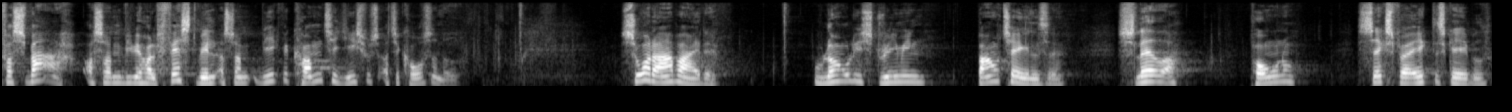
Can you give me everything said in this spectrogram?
forsvare, og som vi vil holde fast ved, og som vi ikke vil komme til Jesus og til korset med. Sort arbejde, ulovlig streaming, bagtagelse, sladder, porno, sex før ægteskabet,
